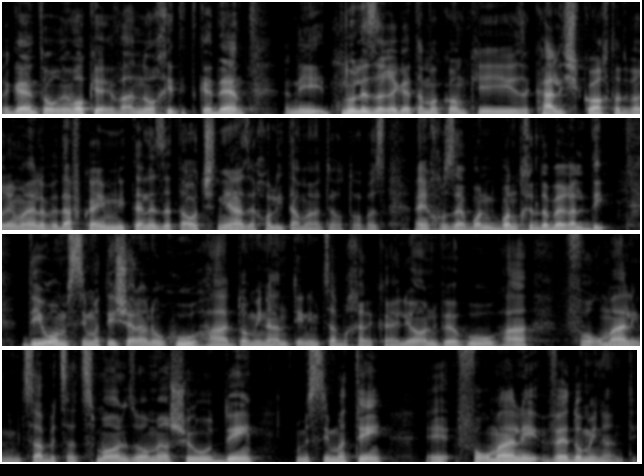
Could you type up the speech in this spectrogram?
וגם אם אתם אומרים, אוקיי, הבנו, אחי, תתקדם, אני, תנו לזה רגע את המקום, כי זה קל לשכוח את הדברים האלה, ודווקא אם ניתן לזה את העוד שנייה, זה יכול להיטמע יותר טוב. אז אני חוזר, בואו בוא נתחיל לדבר על D. D הוא המשימתי שלנו, הוא הדומיננטי, נמצא בחלק העליון, והוא הפורמלי, נמצא בצד שמאל, זה אומר שהוא D, משימתי. אה, פורמלי ודומיננטי.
